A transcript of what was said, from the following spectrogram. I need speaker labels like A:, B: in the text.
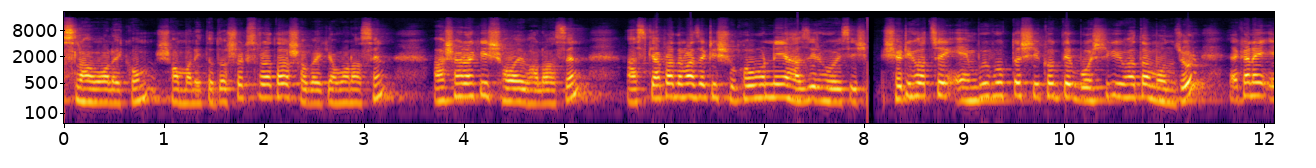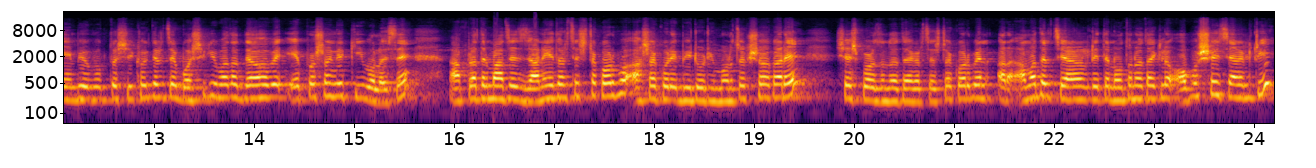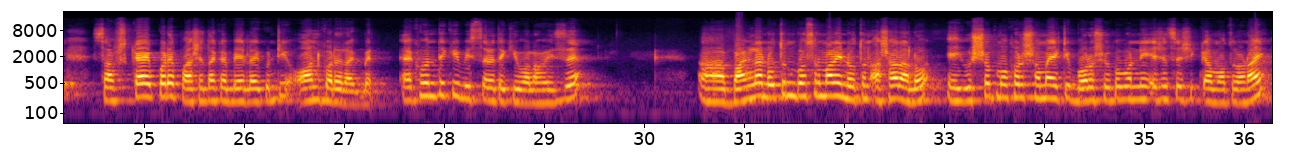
A: আসসালামু আলাইকুম সম্মানিত দর্শক শ্রোতা, সবাই কেমন আছেন? আশা রাখি সবাই ভালো আছেন। আজকে আপনাদের মাঝে একটি সুখবর নিয়ে হাজির হয়েছি। সেটি হচ্ছে এমবিভুক্ত শিক্ষকদের বৈশ্বিকী ভাতা মঞ্জুর। এখানে এমবিভুক্ত শিক্ষকদের যে বৈশ্বিকী ভাতা দেওয়া হবে, এ প্রসঙ্গে কি বলেছে, আপনাদের মাঝে জানিয়ে দেওয়ার চেষ্টা করব। আশা করি ভিডিওটি মনোযোগ সহকারে শেষ পর্যন্ত দেখার চেষ্টা করবেন। আর আমাদের চ্যানেলটিতে নতুন হয়ে থাকলে অবশ্যই চ্যানেলটি সাবস্ক্রাইব করে পাশে থাকা বেল আইকনটি অন করে রাখবেন। এখন থেকে বিস্তারিত কি বলা হয়েছে? বাংলা নতুন বছর মানে নতুন আশার আলো। এই উৎসব মুখর সময় একটি বড় সুখবর নিয়ে এসেছে শিক্ষা মন্ত্রণালয়।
